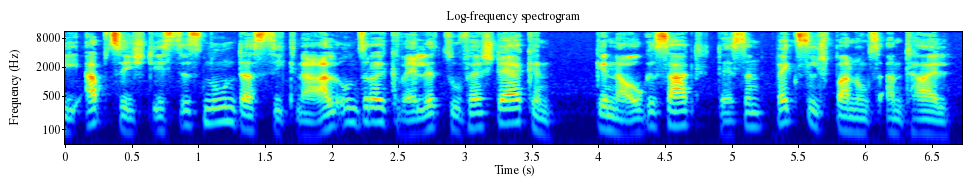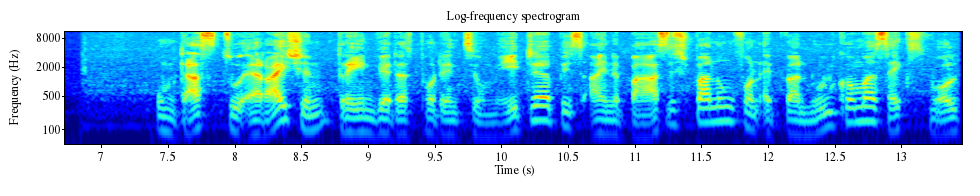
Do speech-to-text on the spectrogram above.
Die Absicht ist es nun das Signal unserer Quelle zu verstärken genau gesagt dessen Wechselspannungsanteil. Um das zu erreichen, drehen wir das Potentiometer bis eine Basisspannung von etwa 0,6V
